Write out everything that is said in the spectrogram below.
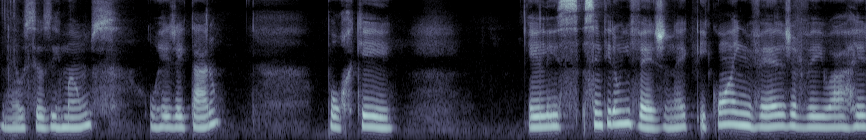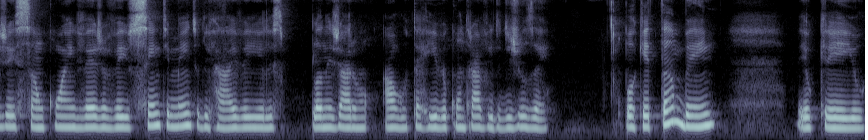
Né? Os seus irmãos o rejeitaram porque eles sentiram inveja, né? E com a inveja veio a rejeição, com a inveja veio o sentimento de raiva e eles planejaram algo terrível contra a vida de José. Porque também eu creio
